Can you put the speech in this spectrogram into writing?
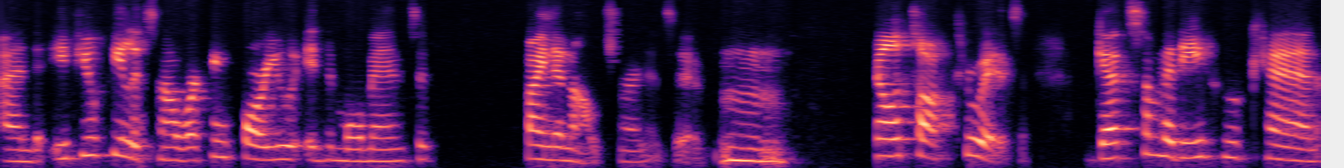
And if you feel it's not working for you in the moment, find an alternative. Mm. You know, talk through it. Get somebody who can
